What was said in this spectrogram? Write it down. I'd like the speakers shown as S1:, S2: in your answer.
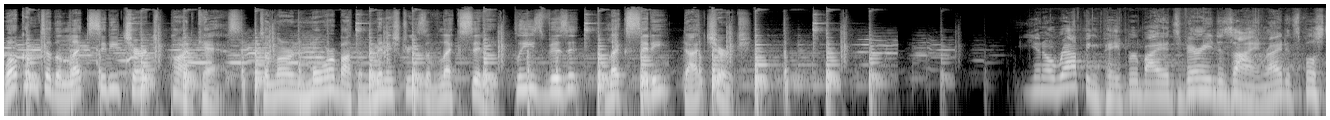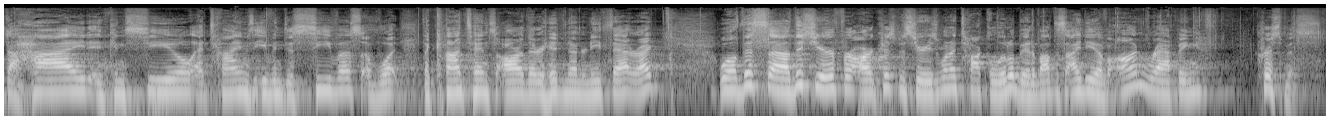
S1: Welcome to the Lex City Church podcast. To learn more about the ministries of Lex City, please visit lexcity.church.
S2: You know, wrapping paper, by its very design, right? It's supposed to hide and conceal, at times even deceive us of what the contents are that are hidden underneath that, right? Well, this, uh, this year for our Christmas series, I want to talk a little bit about this idea of unwrapping Christmas,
